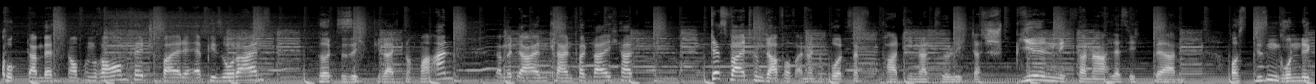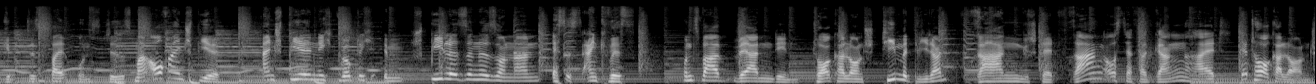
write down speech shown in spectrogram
guckt am besten auf unserer Homepage bei der Episode 1, hört sie sich vielleicht nochmal an, damit er einen kleinen Vergleich hat. Des Weiteren darf auf einer Geburtstagsparty natürlich das Spielen nicht vernachlässigt werden. Aus diesem Grunde gibt es bei uns dieses Mal auch ein Spiel. Ein Spiel nicht wirklich im Spielesinne, sondern es ist ein Quiz. Und zwar werden den Talker Lounge Teammitgliedern Fragen gestellt. Fragen aus der Vergangenheit der Talker Lounge.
